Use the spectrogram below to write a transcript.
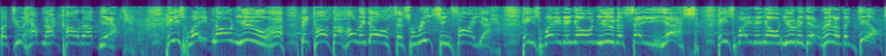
but you have not caught up yet. He's waiting on you uh, because the Holy Ghost is reaching for you. He's waiting on you to say yes. He's waiting on you to get rid of the guilt.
